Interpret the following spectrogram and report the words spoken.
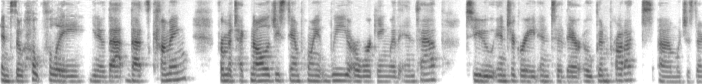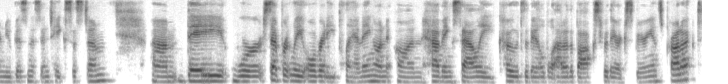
and so hopefully you know that that's coming. From a technology standpoint we are working with Intapp to integrate into their open product um, which is their new business intake system. Um, they were separately already planning on on having SALI codes available out of the box for their experience product.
